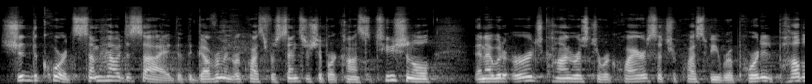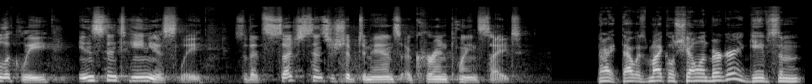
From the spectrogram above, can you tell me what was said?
should the court somehow decide that the government requests for censorship are constitutional, then I would urge Congress to require such requests to be reported publicly, instantaneously, so that such censorship demands occur in plain sight. All right, that was Michael Shellenberger. He gave some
